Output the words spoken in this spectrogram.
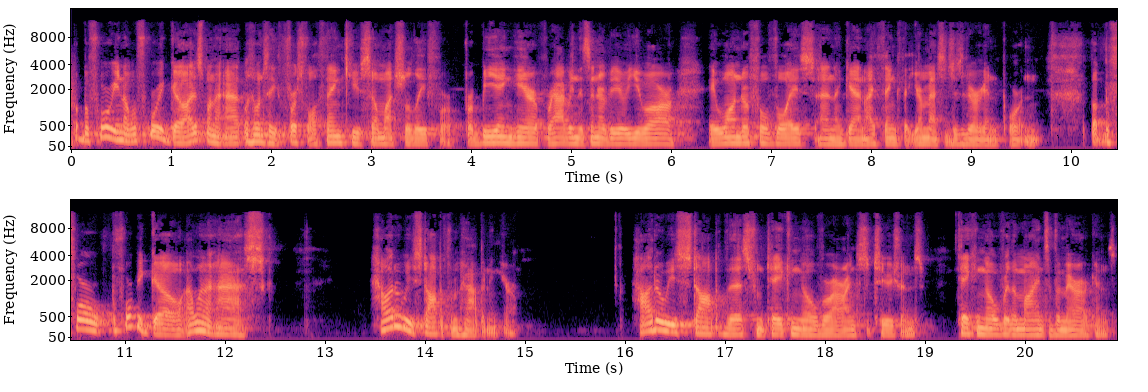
but before you know, before we go, I just want to add. I want to say first of all, thank you so much, Lily, for for being here, for having this interview. You are a wonderful voice, and again, I think that your message is very important. But before before we go, I want to ask, how do we stop it from happening here? How do we stop this from taking over our institutions, taking over the minds of Americans,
